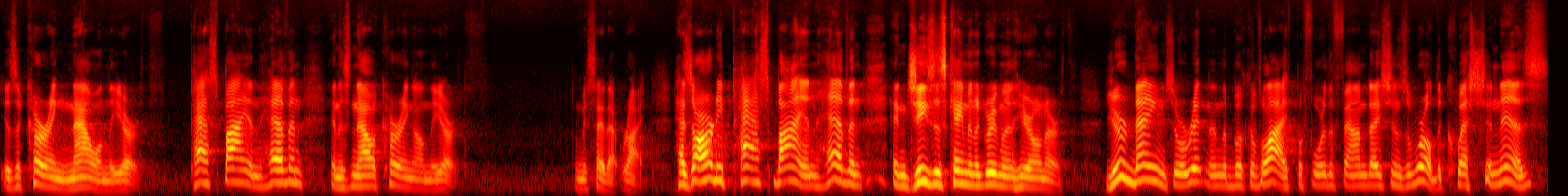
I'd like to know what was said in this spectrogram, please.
is occurring now on the earth. Passed by in heaven and is now occurring on the earth. Let me say that right. Has already passed by in heaven, and Jesus came in agreement here on earth. Your names were written in the book of life before the foundations of the world. The question is,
